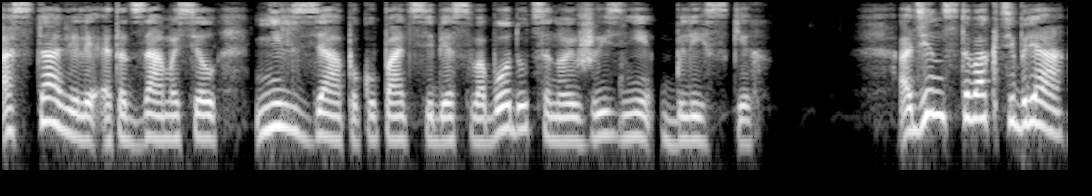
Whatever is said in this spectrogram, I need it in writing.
оставили этот замысел. Нельзя покупать себе свободу ценой жизни близких. 11 октября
